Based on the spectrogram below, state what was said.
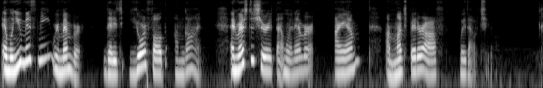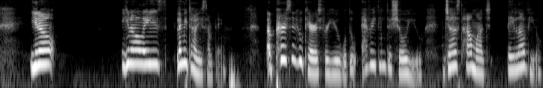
And when you miss me, remember that it's your fault I'm gone. And rest assured that whenever I am, I'm much better off without you. You know, you know, ladies, let me tell you something. A person who cares for you will do everything to show you just how much they love you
